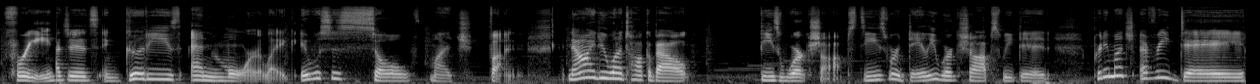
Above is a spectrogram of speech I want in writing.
free gadgets and goodies and more. Like, it was just so much fun. Now, I do want to talk about these workshops. These were daily workshops we did pretty much every day.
